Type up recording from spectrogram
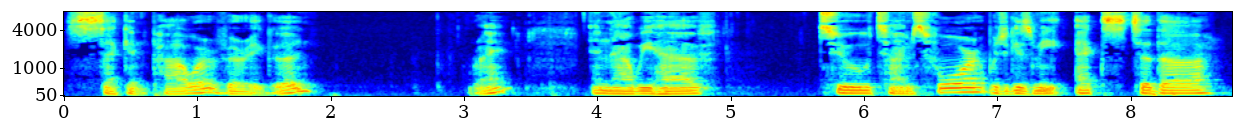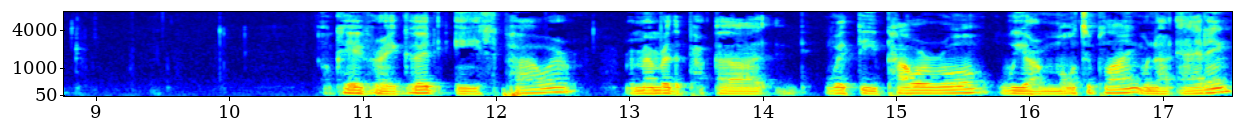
Second power. Very good. Right? And now we have 2 times 4, which gives me x to the, okay, very good, eighth power. Remember, the uh, with the power rule, we are multiplying, we're not adding.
